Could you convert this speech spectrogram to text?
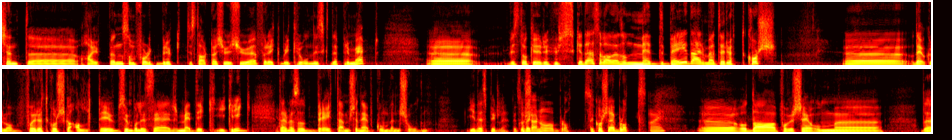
kjente hypen som folk brukte i starten av 2020 for å ikke bli kronisk deprimert. Uh, hvis dere husker det, så var det en sånn medbay der med et rødt kors. Eh, det er jo ikke lov, for rødt kors skal alltid symbolisere medic i krig. Dermed så brøyt de Genévekonvensjonen i det spillet. Det korset er nå blått. det korset er blått. Eh, og da får vi se om eh, det,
